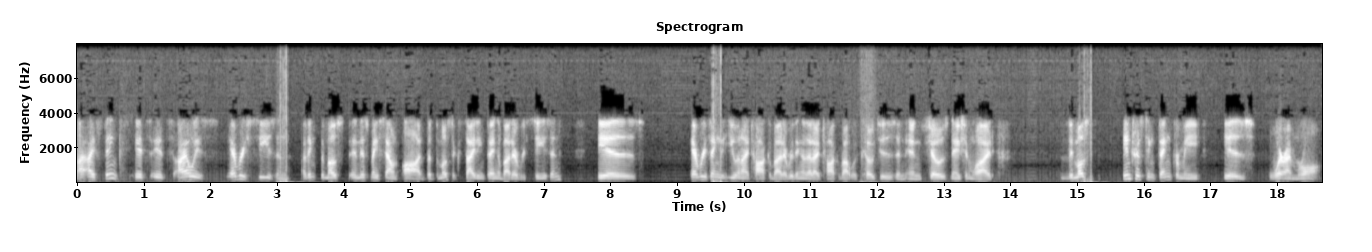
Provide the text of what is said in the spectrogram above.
I, I I think it's it's. I always every season. I think the most, and this may sound odd, but the most exciting thing about every season is everything that you and I talk about, everything that I talk about with coaches and, and shows nationwide. The most interesting thing for me is where I'm wrong.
